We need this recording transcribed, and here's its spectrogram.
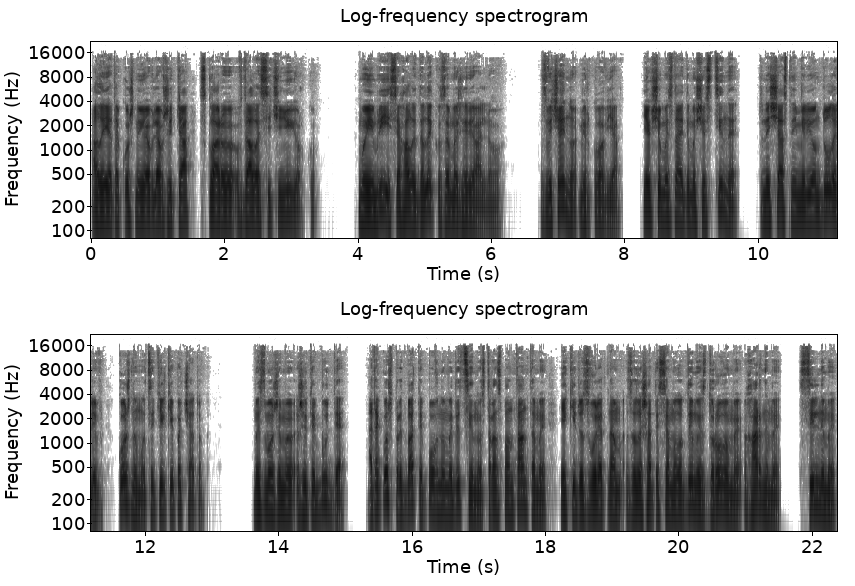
але я також не уявляв життя з Кларою в Далласі чи Нью-Йорку. Мої мрії сягали далеко за межі реального. Звичайно, міркував я, якщо ми знайдемо щось цінне, то нещасний мільйон доларів кожному це тільки початок. Ми зможемо жити будь-де, а також придбати повну медицину з трансплантантами, які дозволять нам залишатися молодими, здоровими, гарними, сильними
